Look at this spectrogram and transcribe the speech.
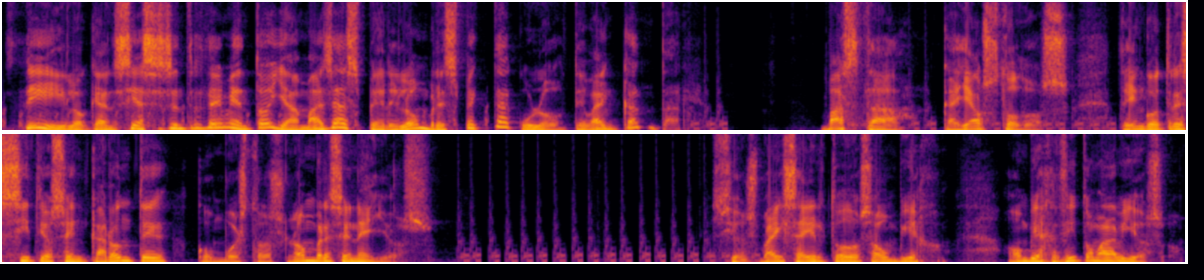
Sí, lo que ansías es entretenimiento, llama a Jasper, el hombre espectáculo. Te va a encantar. Basta, callaos todos. Tengo tres sitios en Caronte con vuestros nombres en ellos. Si os vais a ir todos a un viejo, a un viajecito maravilloso.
